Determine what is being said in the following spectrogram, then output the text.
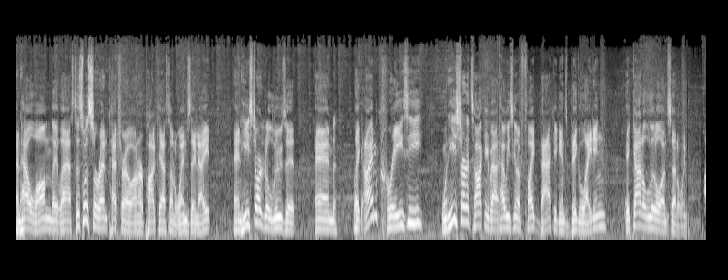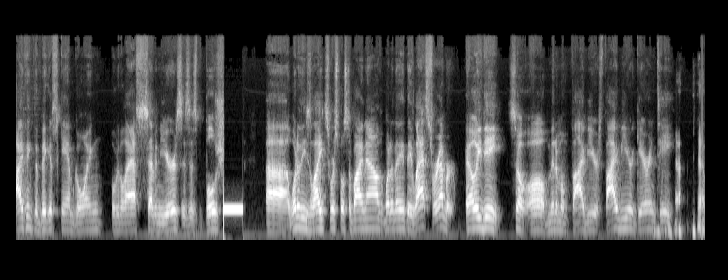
and how long they last? This was Soren Petro on our podcast on Wednesday night, and he started to lose it. And like I'm crazy when he started talking about how he's going to fight back against big lighting. It got a little unsettling. I think the biggest scam going over the last seven years is this bullshit. Uh, what are these lights we're supposed to buy now? What are they? They last forever. LED. So, oh, minimum five years, five year guarantee. yeah. yeah,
